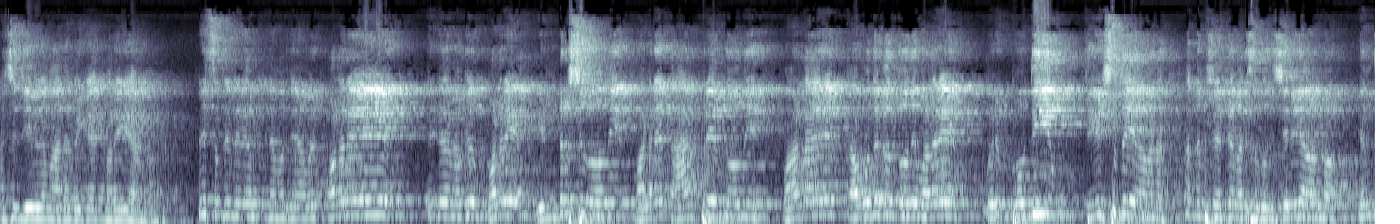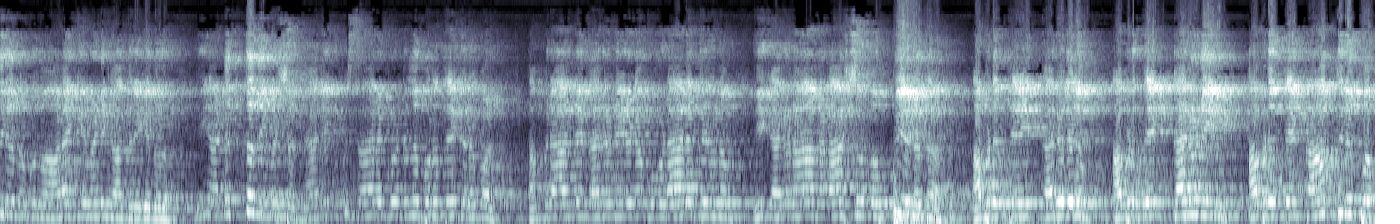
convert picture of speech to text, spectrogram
അച്ഛൻ ജീവിതം ആരംഭിക്കാൻ പറയുകയാണ്. വളരെ നമുക്ക് വളരെ ഇൻട്രസ്റ്റ് തോന്നി വളരെ താല്പര്യം തോന്നി വളരെ കൗതുകം തോന്നി വളരെ ഒരു പൊതിയും തീക്ഷ്ണതയാണ് ആ നിമിഷം എന്റെ മനസ്സിൽ തോന്നി ശരിയാണല്ലോ എന്തിനാ നമുക്ക് നാളേക്ക് വേണ്ടി കാത്തിരിക്കുന്നത്? ഈ അടുത്ത നിമിഷം ഞാൻ ഈ നിന്ന് പുറത്തേക്ക് വരുമ്പോൾ തമ്പുരാന്റെ കരുണയുടെ കൂടാരത്തിൽ നിന്നും ഈ കരുണാ ഒപ്പിയെടുത്ത് അവിടുത്തെ കരുതലും അവിടുത്തെ കരുണയും അവിടുത്തെ കാത്തിരിപ്പും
